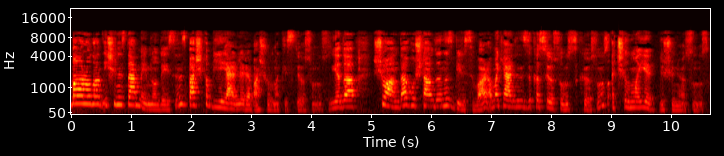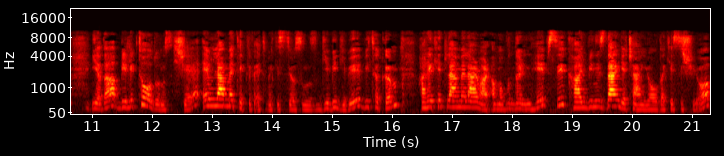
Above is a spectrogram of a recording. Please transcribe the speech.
var olan işinizden memnun değilsiniz. Başka bir yerlere başvurmak istiyorsunuz. Ya da şu anda hoşlandığınız birisi var ama kendinizi kasıyorsunuz, sıkıyorsunuz. Açılmayı düşünüyorsunuz. Ya da birlikte olduğunuz kişiye evlenme teklif etmek istiyorsunuz gibi gibi bir takım hareketlenmeler var. Ama bunların hepsi kalbinizden geçen yolda kesişiyor.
